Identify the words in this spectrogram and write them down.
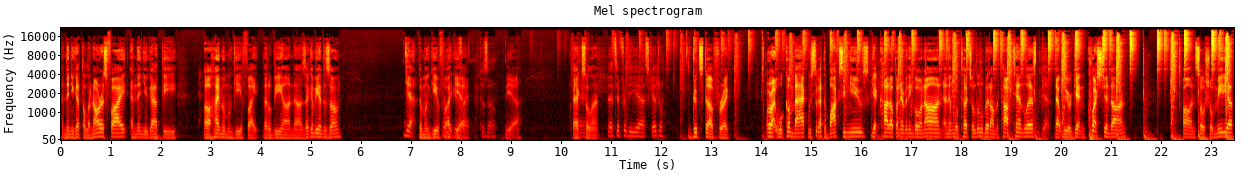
And then you got the Linares fight, and then you got the uh, Jaime Munguia fight. That'll be on. Uh, is that going to be on the zone? Yeah, The Munguia fight. Yeah. fight, the zone. Yeah. Excellent. That's it for the uh, schedule. Good stuff, Rick. All right, we'll come back. We still got the boxing news, get caught up on everything going on, and then we'll touch a little bit on the top 10 list Yeah. that we were getting questioned on on social media.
